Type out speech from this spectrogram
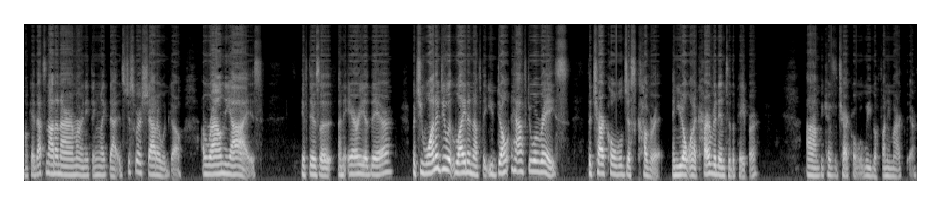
Okay, that's not an arm or anything like that. It's just where a shadow would go. Around the eyes, if there's a, an area there, but you want to do it light enough that you don't have to erase. The charcoal will just cover it, and you don't want to carve it into the paper um, because the charcoal will leave a funny mark there.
